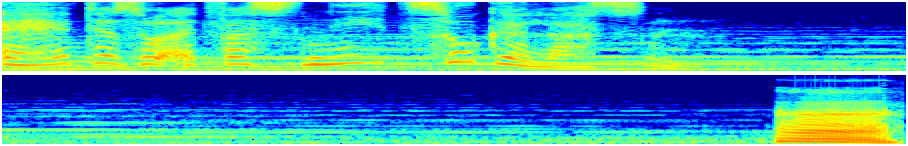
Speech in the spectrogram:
Er hätte so etwas nie zugelassen. Ah.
